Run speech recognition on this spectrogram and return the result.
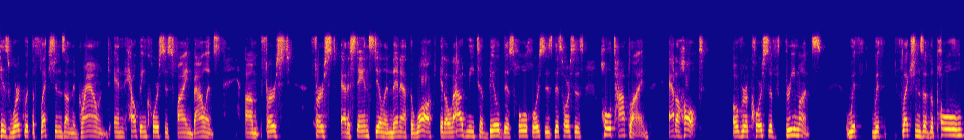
his work with the flexions on the ground and helping horses find balance um, first first at a standstill and then at the walk it allowed me to build this whole horses this horse's whole top line at a halt over a course of three months with with flexions of the pole,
